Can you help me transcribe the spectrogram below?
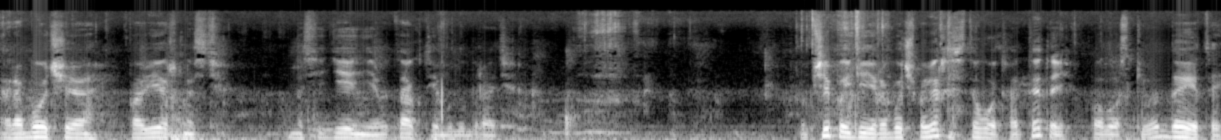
Рабочая поверхность на сиденье. Вот так вот я буду брать. Вообще, по идее, рабочая поверхность это вот от этой полоски вот до этой.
